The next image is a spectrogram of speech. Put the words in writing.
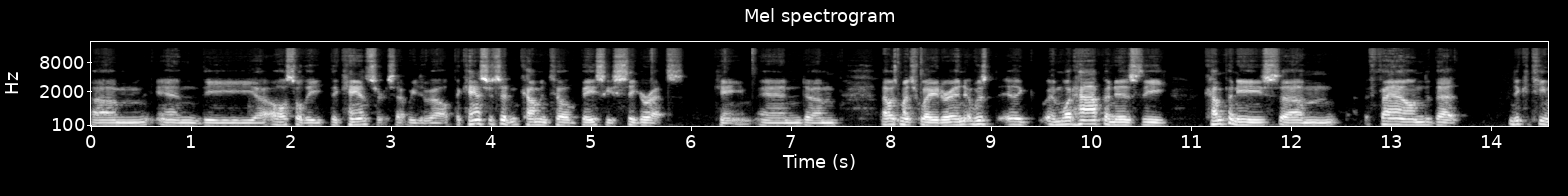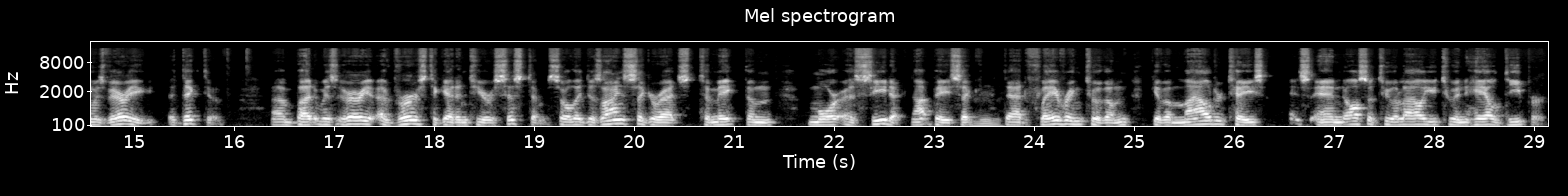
um, and the uh, also the the cancers that we developed. The cancers didn't come until basically cigarettes came, and um, that was much later. And it was uh, and what happened is the companies um, found that nicotine was very addictive, um, but it was very averse to get into your system. So they designed cigarettes to make them more acidic, not basic, mm. to add flavoring to them, give a milder taste, and also to allow you to inhale deeper.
